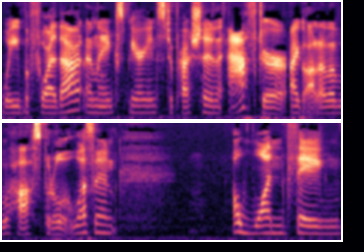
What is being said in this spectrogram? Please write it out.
way before that, and I experienced depression after I got out of the hospital. It wasn't a one thing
